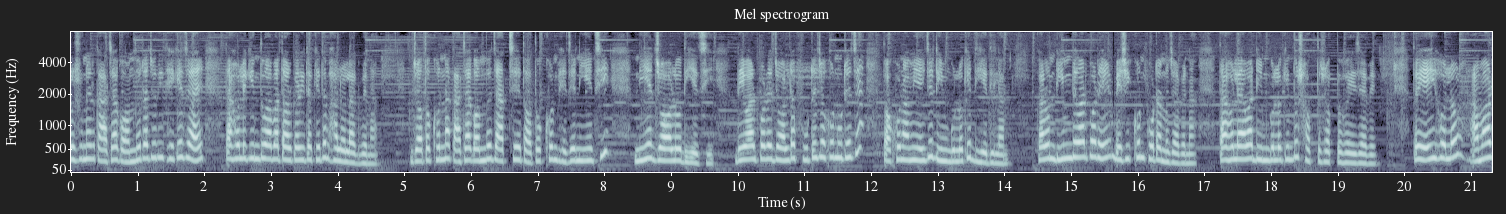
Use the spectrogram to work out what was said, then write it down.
রসুনের কাঁচা গন্ধটা যদি থেকে যায়, তাহলে কিন্তু আবার তরকারিটা খেতে ভালো লাগবে না। যতক্ষণ না কাঁচা গন্ধ যাচ্ছে, ততক্ষণ ভেজে নিয়েছি, নিয়ে জলও দিয়েছি। দেওয়ার পরে জলটা ফুটে যখন উঠেছে, তখন আমি এই যে ডিমগুলোকে দিয়ে দিলাম। কারণ ডিম দেওয়ার পরে বেশিক্ষণ ফোটানো যাবে না, তাহলে আবার ডিমগুলো কিন্তু শক্ত শক্ত হয়ে যাবে। তো এই হলো আমার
